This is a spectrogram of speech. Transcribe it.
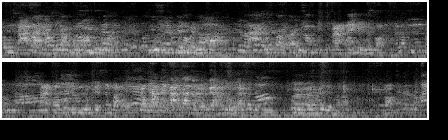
ตรงขาสั่นนะคุณจับข้างหลังผู้หญิงหมุนก่อนอ่าผู้หญิงหมุนก่อนใช่พอผู้หญิงหมุนเสร็จจังหวะเราอยากให้ขาสั่นแต่ผมอยากให้ดูผู้ชายก็จะหมุน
